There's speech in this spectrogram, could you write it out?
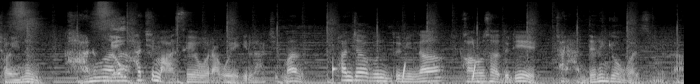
저희는 가능한 한 하지 마세요라고 얘기를 하지만 환자분들이나 간호사들이 잘 안 되는 경우가 있습니다.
